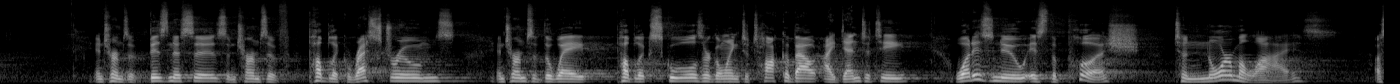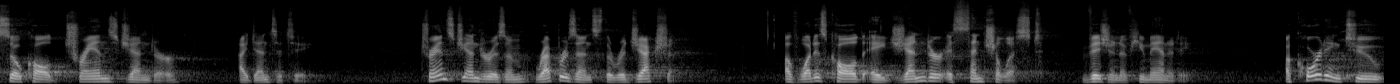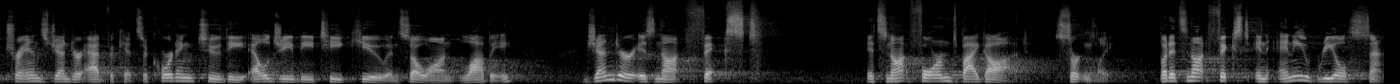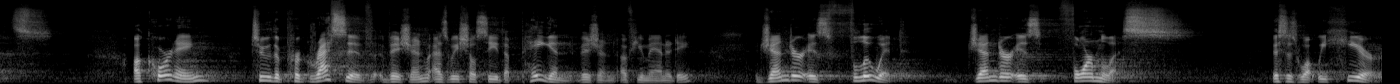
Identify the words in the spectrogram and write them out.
in terms of businesses, in terms of public restrooms, in terms of the way public schools are going to talk about identity. What is new is the push to normalize a so called transgender identity. Transgenderism represents the rejection of what is called a gender essentialist vision of humanity. According to transgender advocates, according to the LGBTQ and so on lobby, gender is not fixed. It's not formed by God, certainly, but it's not fixed in any real sense. According to the progressive vision, as we shall see the pagan vision of humanity, gender is fluid, gender is formless. This is what we hear.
